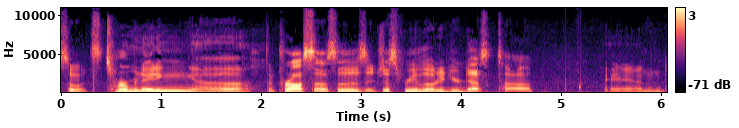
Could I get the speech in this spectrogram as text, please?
So it's terminating uh, the processes, it just reloaded your desktop, and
